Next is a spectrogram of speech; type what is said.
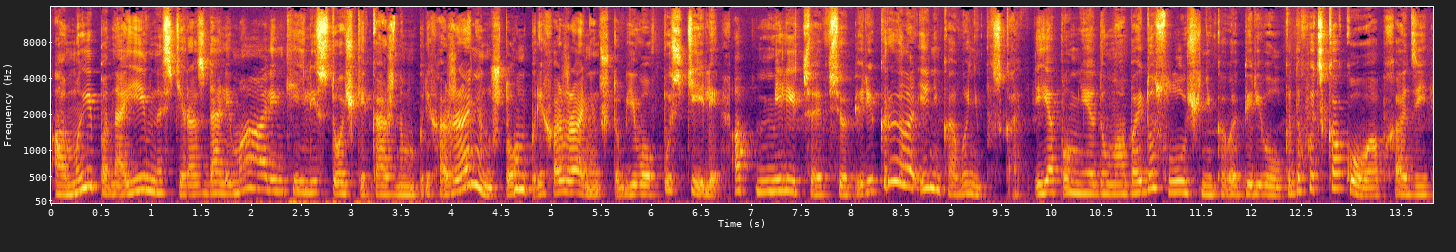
а мы по наивности раздали маленькие листочки каждому прихожанину, что он прихожанин, чтобы его впустили. А милиция все перекрыла и никого не пускали. И я помню, я думаю, обойду с Лучникова переулка, да хоть с какого обходи.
